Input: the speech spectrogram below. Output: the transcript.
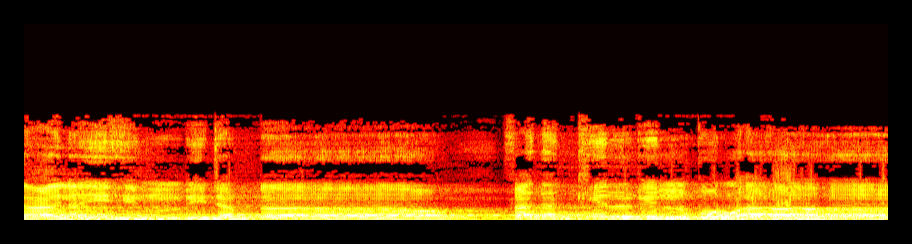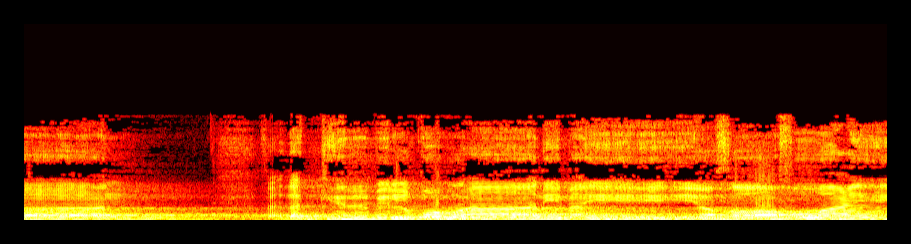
عليهم بجبار فذكر بالقرآن فذكر بالقرآن من يخاف وعيد.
